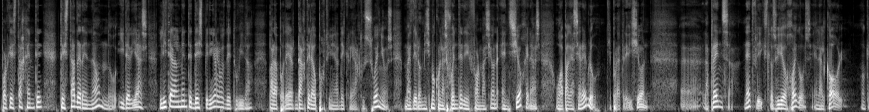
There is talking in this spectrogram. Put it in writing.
porque esta gente te está drenando y debías literalmente despedirlos de tu vida para poder darte la oportunidad de crear tus sueños. Más de lo mismo con las fuentes de información enciógenas o apaga cerebro, tipo la televisión, eh, la prensa, Netflix, los videojuegos, el alcohol, ¿ok?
